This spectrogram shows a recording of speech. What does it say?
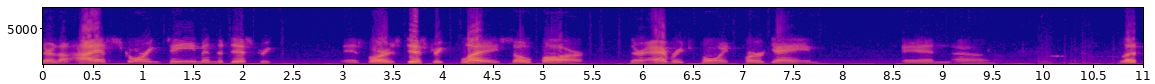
They're the highest scoring team in the district as far as district play so far. Their average point per game, and uh, let's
